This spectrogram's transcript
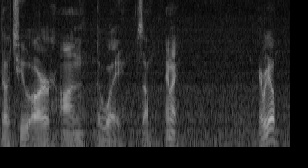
those two are on the way. So anyway, here we go.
